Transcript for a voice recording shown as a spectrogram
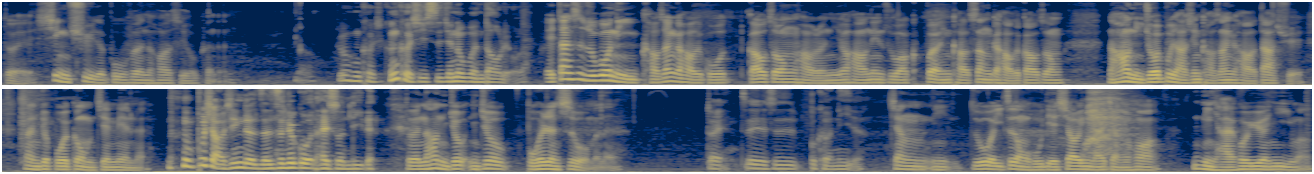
对兴趣的部分的话是有可能。就很可惜，很可惜时间都不能倒流了。诶，但是如果你考上一个好的国高中好了，你又好好念书啊，不小心考上一个好的高中，然后你就会不小心考上一个好的大学，那你就不会跟我们见面了。不小心的人生就过得太顺利了。对，然后你就你就不会认识我们了。对，这也是不可逆的。这样你如果以这种蝴蝶效应来讲的话，你还会愿意吗？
